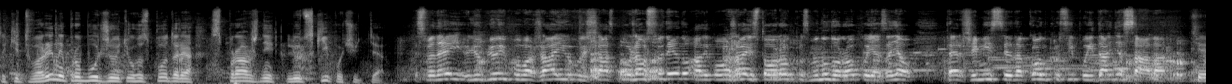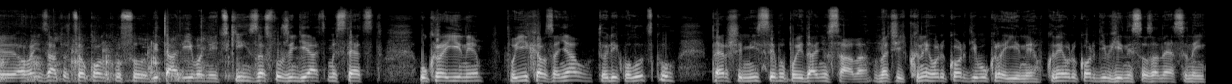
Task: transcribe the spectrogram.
Такі тварини пробуджують у господаря справжні людські почуття. Свиней люблю і поважаю. Весь час поважав свинину, але поважаю з того року, з минулого року, як зайняв перше місце на конкурсі поїдання сала. Організатор цього конкурсу Віталій Іваницький, заслужений діяч мистецтв України, поїхав, зайняв торік у Луцьку перше місце по поїданню сала. Значить, книгу рекордів України, в книгу рекордів Гіннеса занесений.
